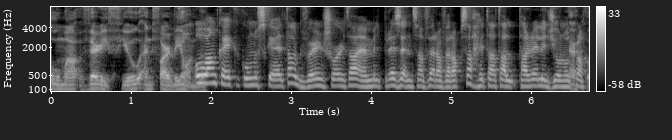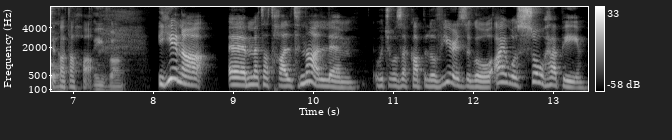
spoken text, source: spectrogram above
huma very few and far beyond. U anke jekk ikunu skejjer tal-gvern xorta hemm il-preżenza vera vera b'saħħitha tal-reliġjon u l-prattika tagħha. Iva. Jiena Eh, meta tħalt nallem, which was a couple of years ago, I was so happy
